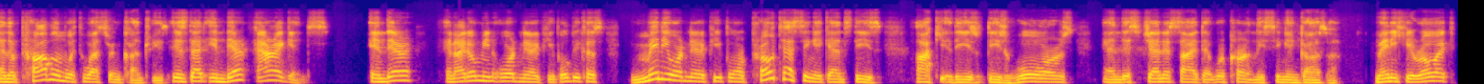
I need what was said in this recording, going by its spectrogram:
and the problem with Western countries is that in their arrogance, in their and I don't mean ordinary people because many ordinary people are protesting against these these these wars and this genocide that we're currently seeing in Gaza. Many heroic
